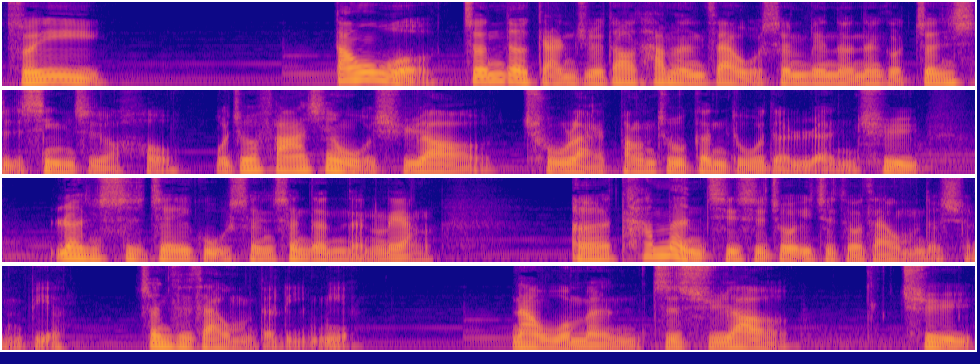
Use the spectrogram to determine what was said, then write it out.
所以。当我真的感觉到他们在我身边的那个真实性之后，我就发现我需要出来帮助更多的人去认识这一股神圣的能量，而他们其实就一直都在我们的身边，甚至在我们的里面。那我们只需要去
